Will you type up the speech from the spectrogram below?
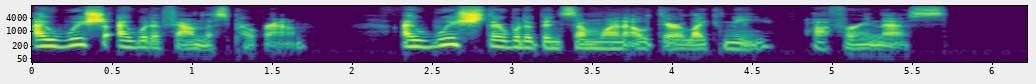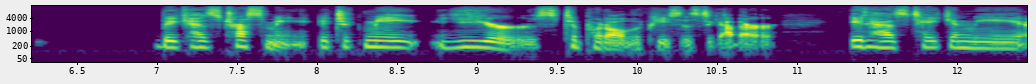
I wish I would have found this program. I wish there would have been someone out there like me offering this because trust me, it took me years to put all the pieces together. It has taken me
